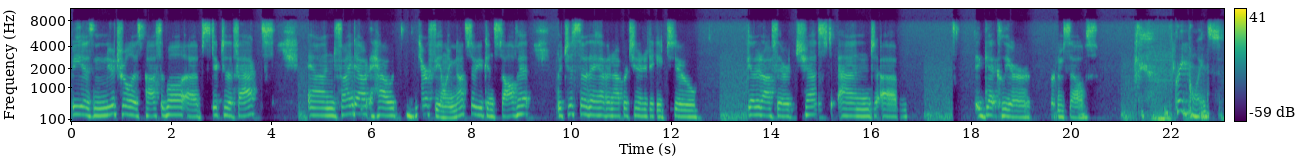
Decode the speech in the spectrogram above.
be as neutral as possible, uh, stick to the facts, and find out how they're feeling, not so you can solve it, but just so they have an opportunity to get it off their chest and um, get clear for themselves. Great points.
